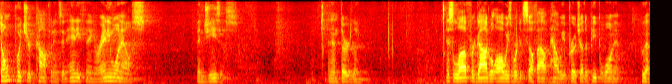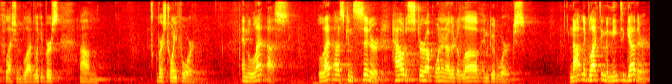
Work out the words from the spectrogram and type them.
Don't put your confidence in anything or anyone else than Jesus. And then, thirdly, this love for God will always work itself out in how we approach other people, won't it? Who have flesh and blood. Look at verse, um, verse 24. And let us, let us consider how to stir up one another to love and good works, not neglecting to meet together,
